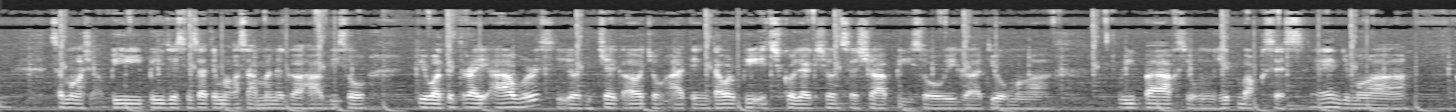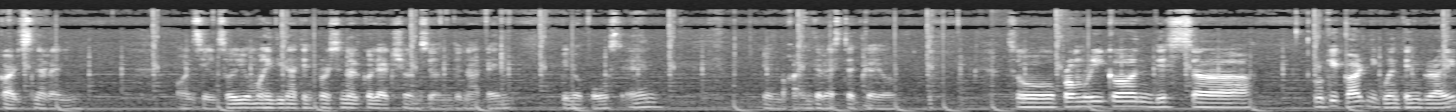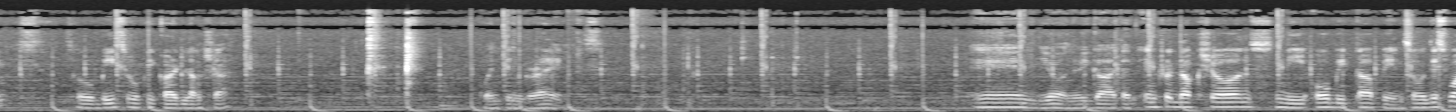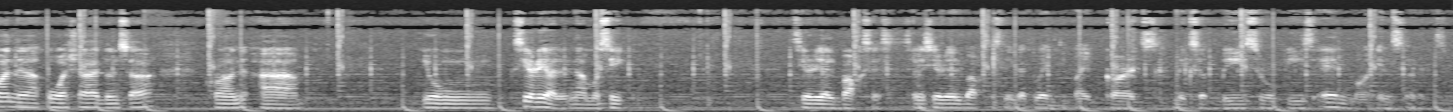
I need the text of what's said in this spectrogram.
sa mga Shopee pages sa ating mga kasama nag-hobby. So if you want to try ours yun check out yung ating Tower PH collection sa Shopee. So we got yung mga repacks yung hitboxes and yung mga cards na rin on sale. So yung mga hindi natin personal collections yun doon natin pinopost and yun baka interested kayo. So from Recon this uh, rookie card ni Quentin Grimes. So base rookie card lang siya. Quentin Grimes. And yun we got an introductions ni Obi Toppin. So this one nakakuha siya dun sa crown uh, yung serial na mosaic cereal boxes. So, yung cereal boxes, got 25 cards, mix of base, rookies, and mga inserts.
